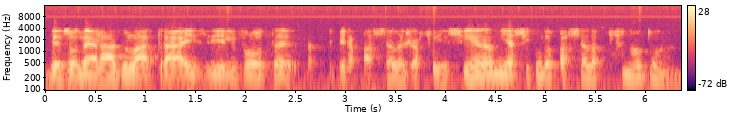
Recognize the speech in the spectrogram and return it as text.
desonerado lá atrás e ele volta, a primeira parcela já foi esse ano e a segunda parcela para o final do ano.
